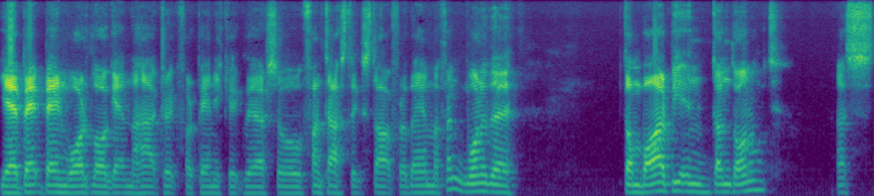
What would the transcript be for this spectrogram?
yeah, Ben Wardlaw getting the hat trick for Penicuik there, so fantastic start for them. I think one of the Dunbar beating Dundonald. That's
